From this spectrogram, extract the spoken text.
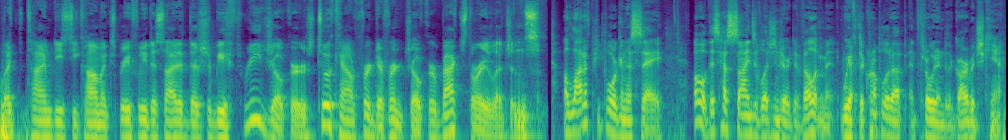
Like the time DC Comics briefly decided there should be three Jokers to account for different Joker backstory legends. a lot of people are going to say, oh, this has signs of legendary development. We have to crumple it up and throw it into the garbage can.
